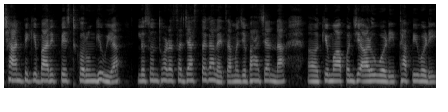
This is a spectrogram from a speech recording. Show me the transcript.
छानपैकी बारीक पेस्ट करून घेऊया. लसूण थोडासा जास्त घालायचा. म्हणजे भाज्यांना किंवा आपण जी आळूवडी थापीवडी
